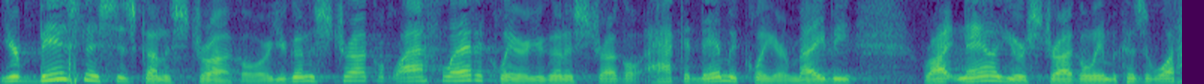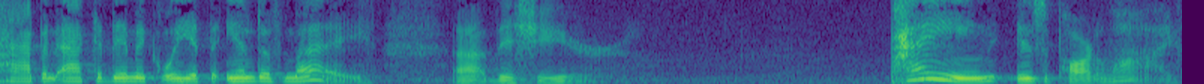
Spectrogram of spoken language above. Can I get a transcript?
Your business is going to struggle, or you're going to struggle athletically, or you're going to struggle academically, or maybe Right now, you're struggling because of what happened academically at the end of May uh, this year. Pain is a part of life.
